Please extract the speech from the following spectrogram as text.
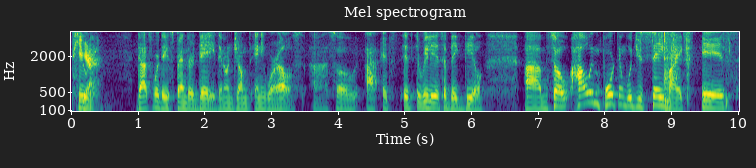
period. Yeah. That's where they spend their day. They don't jump anywhere else. Uh, so uh, it's, it, it really is a big deal. Um, so, how important would you say, Mike, is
